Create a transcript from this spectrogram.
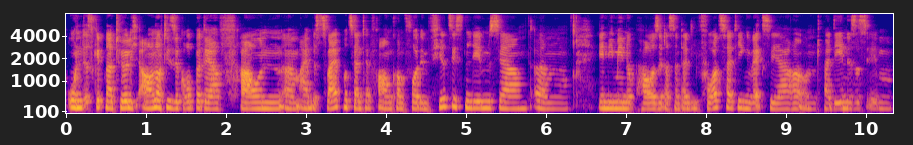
Und es gibt natürlich auch noch diese Gruppe der Frauen, ähm, ein bis zwei Prozent der Frauen kommen vor dem 40. Lebensjahr ähm, in die Menopause. Das sind dann die vorzeitigen Wechseljahre. Und bei denen ist es eben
